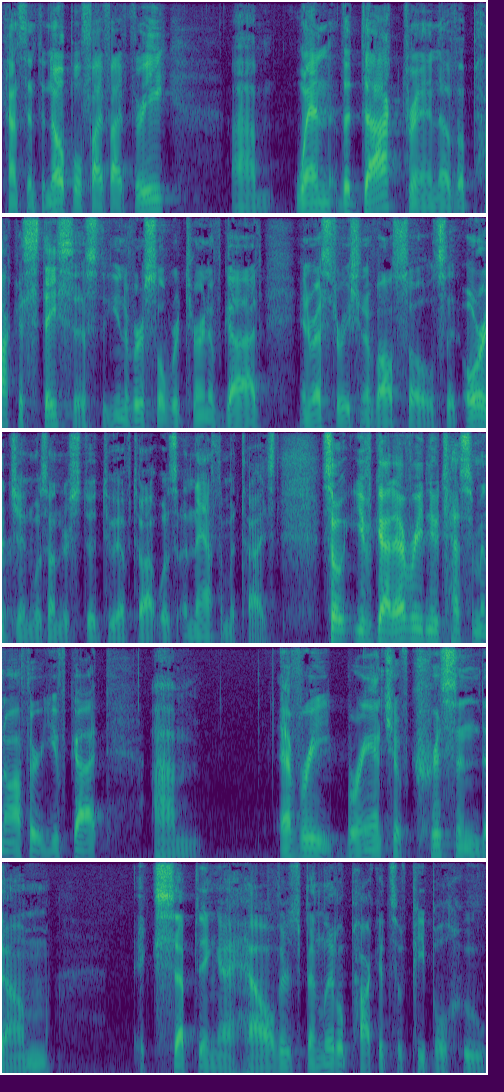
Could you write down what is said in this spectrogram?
Constantinople, 553 um, when the doctrine of apokatastasis, the universal return of God and restoration of all souls, that Origen was understood to have taught, was anathematized. So you've got every New Testament author, you've got um, every branch of Christendom accepting a hell. There's been little pockets of people who,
